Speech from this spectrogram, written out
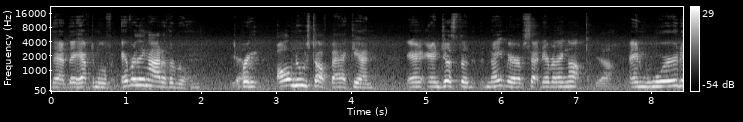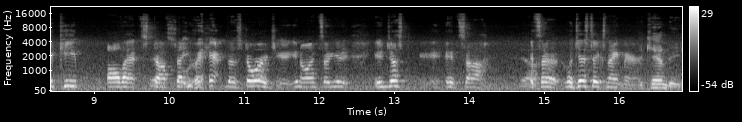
that they have to move everything out of the room to Yeah. bring all new stuff back in, and, and just the nightmare of setting everything up, Yeah. and where to keep all that stuff yeah, that you storage. have, the storage, you, you know, and so you, you just, it's uh, Yeah. it's a logistics nightmare. It can be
